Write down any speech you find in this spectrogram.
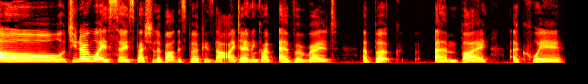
Oh, do you know what is so special about this book is that I don't think I've ever read a book um, by a queer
